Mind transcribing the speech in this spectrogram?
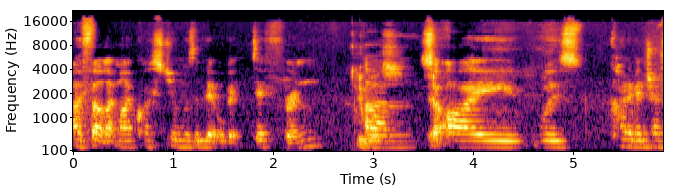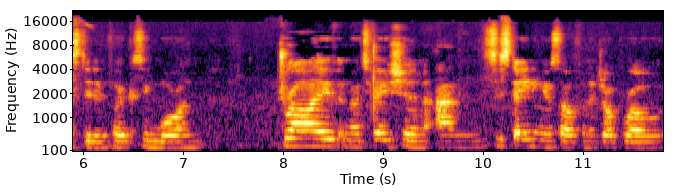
I felt like my question was a little bit different. It was. Um, so yeah. I was kind of interested in focusing more on drive and motivation and sustaining yourself in a job role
